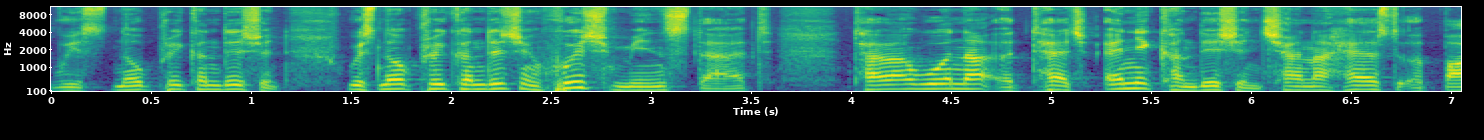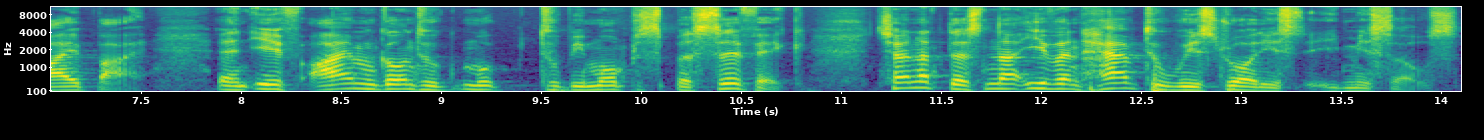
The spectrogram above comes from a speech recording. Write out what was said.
with no precondition. With no precondition, which means that Taiwan will not attach any condition China has to abide by. And if I'm going to, to be more specific, China does not even have to withdraw these missiles.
